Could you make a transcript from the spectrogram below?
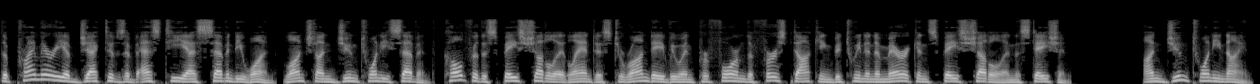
The primary objectives of STS-71, launched on June 27, called for the Space Shuttle Atlantis to rendezvous and perform the first docking between an American space shuttle and the station. On June 29,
